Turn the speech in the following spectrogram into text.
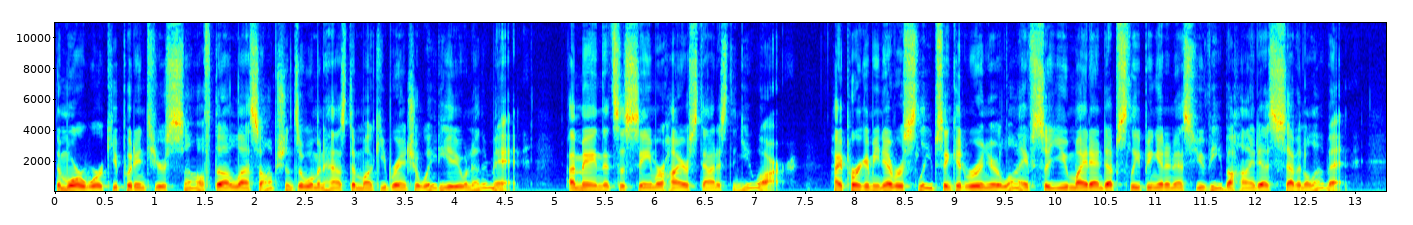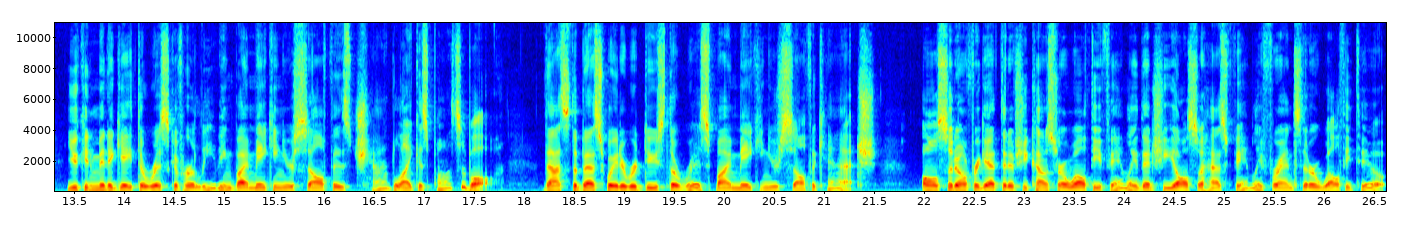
The more work you put into yourself, the less options a woman has to monkey branch away to you to another man, a man that's the same or higher status than you are. Hypergamy never sleeps and can ruin your life, so you might end up sleeping in an SUV behind a 7 Eleven. You can mitigate the risk of her leaving by making yourself as Chad like as possible. That's the best way to reduce the risk by making yourself a catch. Also, don't forget that if she comes from a wealthy family, then she also has family friends that are wealthy too.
